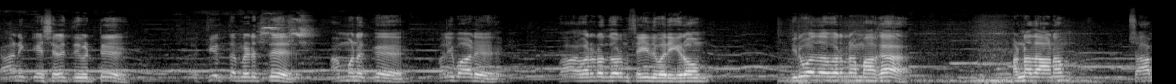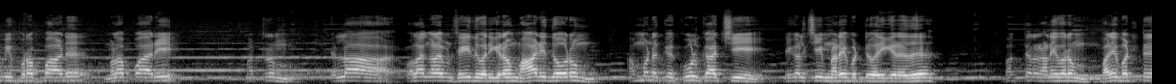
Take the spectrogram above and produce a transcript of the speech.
காணிக்கை செலுத்திவிட்டு தீர்த்தம் எடுத்து அம்மனுக்கு வழிபாடு வருடந்தோறும் செய்து வருகிறோம். இருபது வருடமாக அன்னதானம் சாமி புறப்பாடு முளப்பாரி மற்றும் எல்லா வளங்களையும் செய்து வருகிறோம். ஆடிதோறும் அம்மனுக்கு கூழ் காட்சி நிகழ்ச்சியும் நடைபெற்று வருகிறது. பக்தர்கள் அனைவரும் வழிபட்டு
